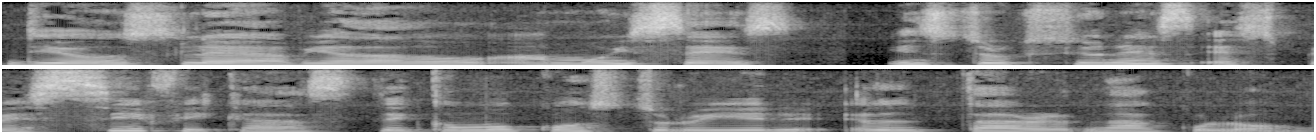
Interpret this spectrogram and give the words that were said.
Dios le había dado a Moisés instrucciones específicas de cómo construir el tabernáculo.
